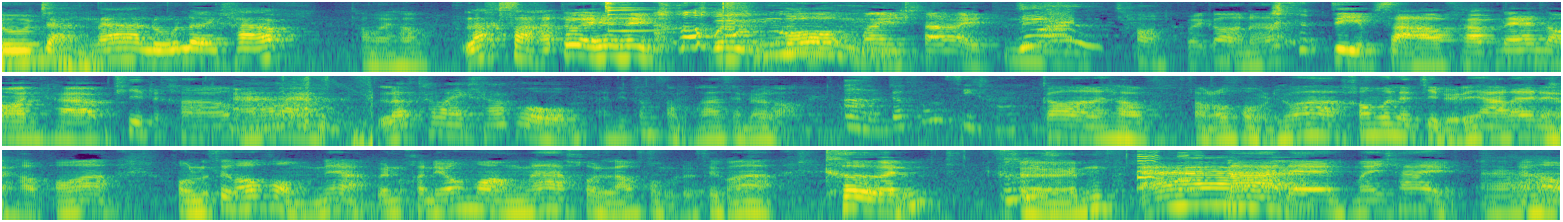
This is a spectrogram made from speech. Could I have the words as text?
ดูจากหน้ารู้เลยครับ ทำไมครับ รักษาตัวเองบึงก็ไม่ใช่ ช็อตไปก่อนนะจีบสาวครับแน่นอนครับผิดครับอ่าแล้วทำไมครับผม อันนี้ต้องสัมภาษณ์ฉันด้วยเหรอ อ่าก็พูดสิคะ ก็นะครับสำหรับผมที่ว่าเข้ามาเรียนจิตวิทยาได้เนี่ยนะครับ เพราะว่าผมรู้สึกว่าผมเนี่ยเป็นคนที่ว่ามองหน้าคนแล้วผมรู้สึกว่าเขิน เขิน อ่า หน้าแดงไม่ใช่อ่านนะครับ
